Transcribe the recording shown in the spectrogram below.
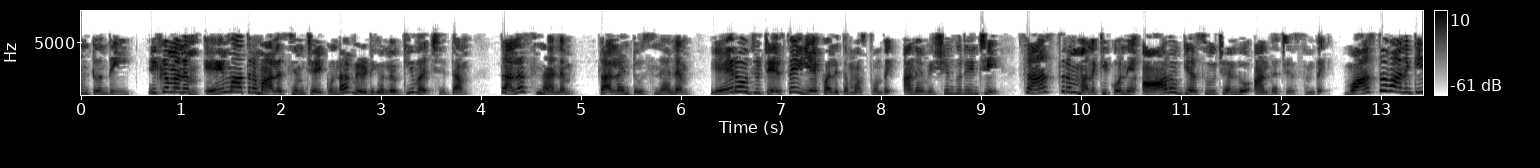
ఉంటుంది. ఇక మనం ఏమాత్రం ఆలస్యం చేయకుండా వీడియోలోకి వచ్చేద్దాం. తల స్నానం తలంటూ స్నానం. ఏ రోజు చేస్తే ఏ ఫలితం వస్తుంది అనే విషయం గురించి శాస్త్రం మనకి కొన్ని ఆరోగ్య సూచనలు అందజేస్తుంది వాస్తవానికి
